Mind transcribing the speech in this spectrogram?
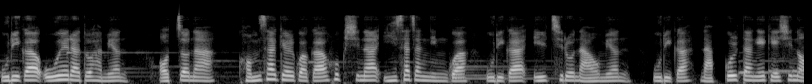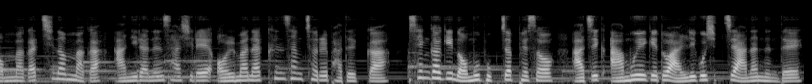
우리가 오해라도 하면 어쩌나 검사 결과가 혹시나 이 사장님과 우리가 일치로 나오면 우리가 납골당에 계신 엄마가 친엄마가 아니라는 사실에 얼마나 큰 상처를 받을까 생각이 너무 복잡해서 아직 아무에게도 알리고 싶지 않았는데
